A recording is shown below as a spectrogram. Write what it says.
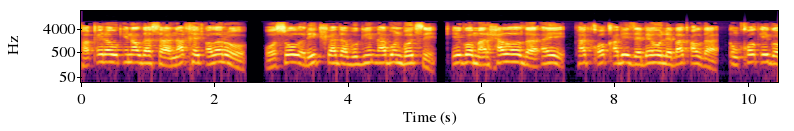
فقيرا وكينالداسا ناخج ألارو وصول ريكا دا بوغين أبون بوتسي إيغو مرحلة أي თათყოყაბიძე ბეჰოლე ბაკალდა ყოყიგო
